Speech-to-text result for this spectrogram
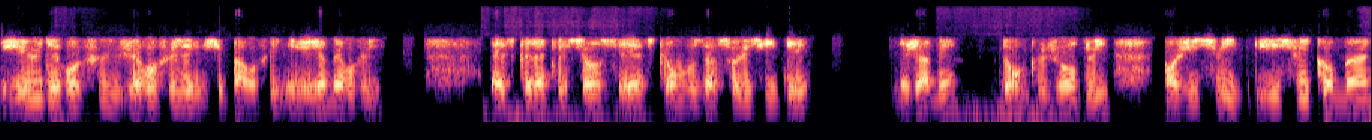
j'ai eu des refus. J'ai refusé. J'ai pas refusé. J'ai jamais refusé. Est-ce que la question, c'est est-ce qu'on vous a sollicité? Jamais. Donc aujourd'hui, moi j'y suis. J'y suis comme un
